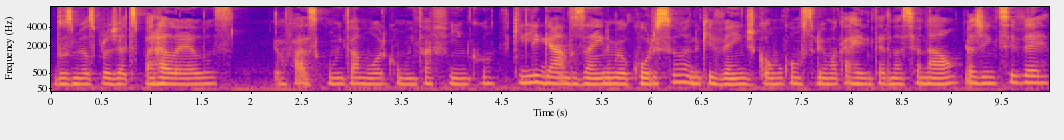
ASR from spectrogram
dos meus projetos paralelos. Eu faço com muito amor, com muito afinco. Fiquem ligados aí no meu curso ano que vem de como construir uma carreira internacional. A gente se vê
